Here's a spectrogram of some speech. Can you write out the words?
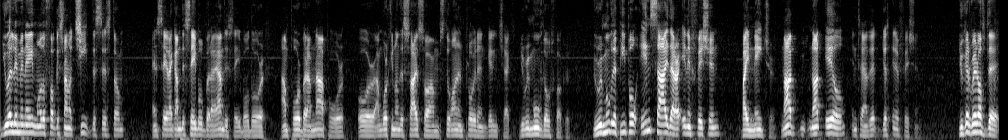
You eliminate motherfuckers trying to cheat the system and say like I'm disabled but I am disabled or I'm poor but I'm not poor or I'm working on the side so I'm still unemployed and getting checks. You remove those fuckers. You remove the people inside that are inefficient by nature, not not ill intended, just inefficient. You get rid of the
